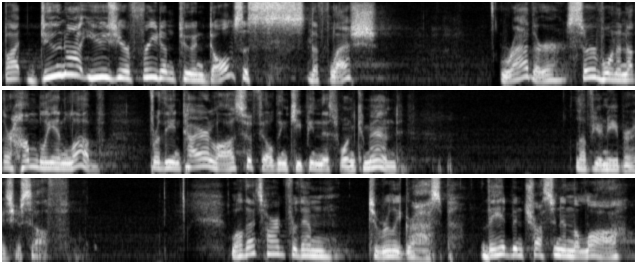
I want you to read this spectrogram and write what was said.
but do not use your freedom to indulge the, flesh. Rather, serve one another humbly in love, for the entire law is fulfilled in keeping this one command love your neighbor as yourself. Well, that's hard for them to really grasp. They had been trusting in the law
